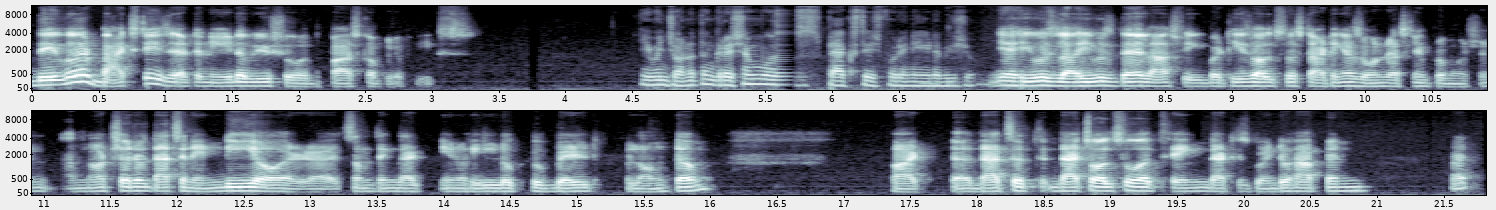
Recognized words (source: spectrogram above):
They were backstage at an AEW show the past couple of weeks. Even Jonathan Gresham was backstage for an AEW show. Yeah, he was he was there last week, but he's also starting his own wrestling promotion. I'm not sure if that's an indie or uh, it's something that you know he'll look to build long term but uh, that's a th- that's also a thing that is going to happen. But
